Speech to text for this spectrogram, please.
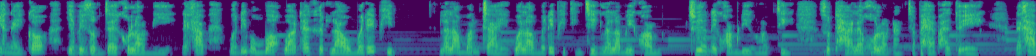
ยังไงก็อย่าไปสนใจคนเหล่านี้นะครับ เหมือนที่ผมบอกว่าถ้าเกิดเราไม่ได้ผิด และเรามั่นใจว่าเราไม่ได้ผิดจริง ๆ แล้วเรามีความ เชื่อในความดีของเราจริง สุดท้ายแล้วคนเหล่านั้นจะแพ้ภัยตัวเองนะครับ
